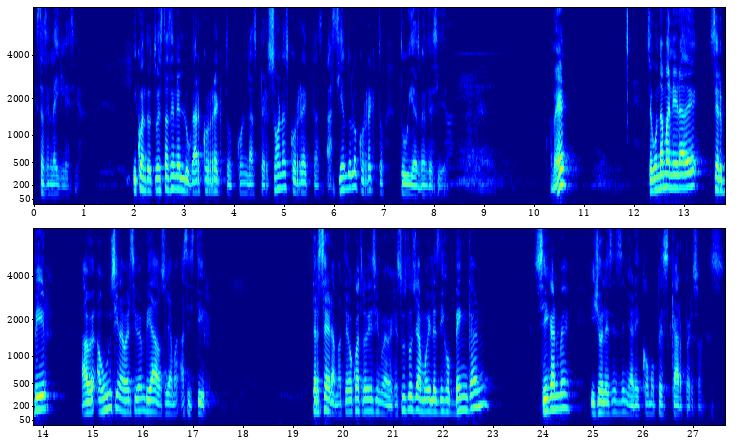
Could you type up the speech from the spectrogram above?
estás en la iglesia. Y cuando tú estás en el lugar correcto, con las personas correctas, haciendo lo correcto, tu vida es bendecida. Amén. Segunda manera de servir aún sin haber sido enviado, se llama asistir. Tercera, Mateo 4:19. Jesús los llamó y les dijo, vengan, síganme y yo les enseñaré cómo pescar personas.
